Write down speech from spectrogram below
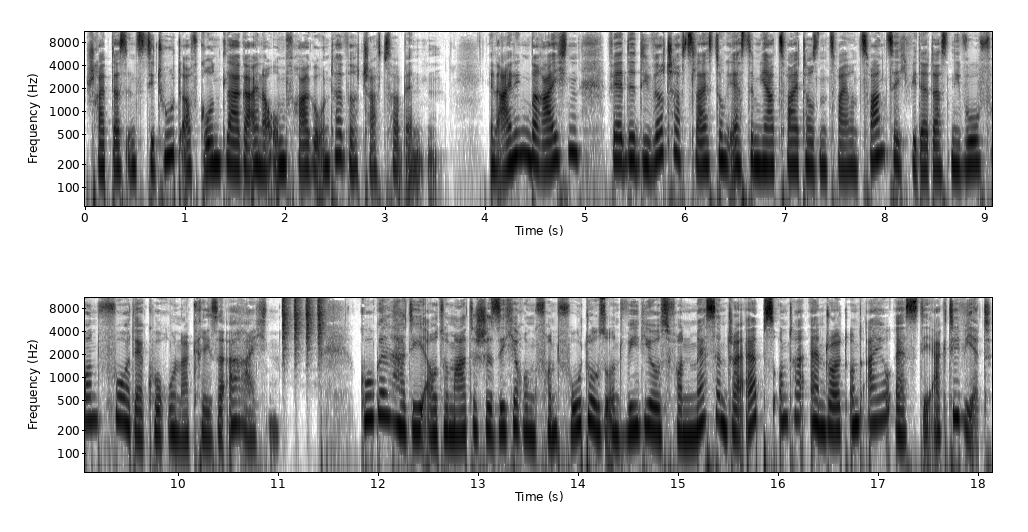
schreibt das Institut auf Grundlage einer Umfrage unter Wirtschaftsverbänden. In einigen Bereichen werde die Wirtschaftsleistung erst im Jahr 2022 wieder das Niveau von vor der Corona-Krise erreichen. Google hat die automatische Sicherung von Fotos und Videos von Messenger-Apps unter Android und iOS deaktiviert.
